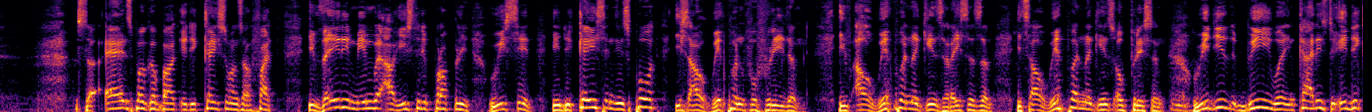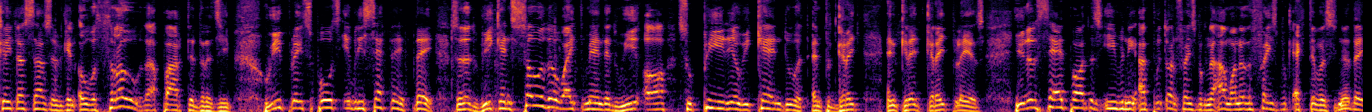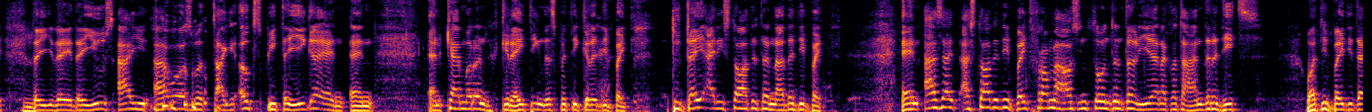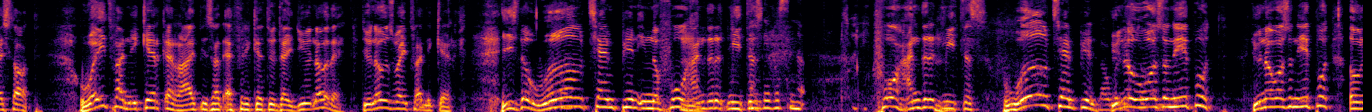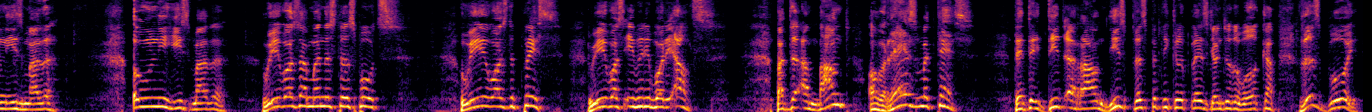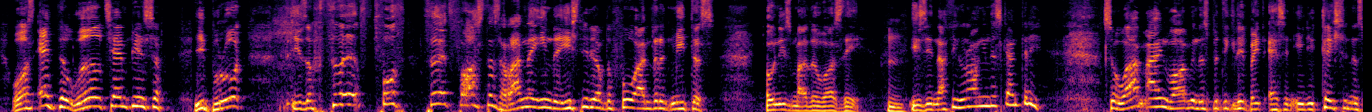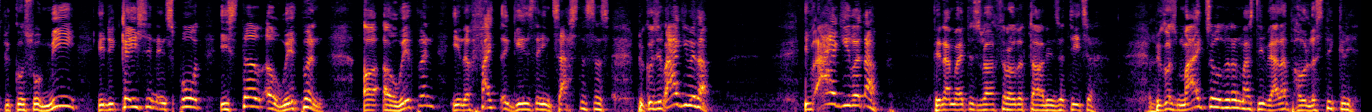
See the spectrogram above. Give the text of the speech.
So Anne spoke about education was our fight. If they remember our history properly, we said education in sport is our weapon for freedom. If our weapon against racism, it's our weapon against oppression. Mm. We did we were encouraged to educate ourselves so we can overthrow the apartheid regime. We played sports every Saturday so that we can show the white man that we are superior, we can do it and put great and great great players. You know the sad part this evening I put on Facebook now I'm one of the Facebook activists. You know they hmm. they, they they use I I was with Tiger Oaks, Peter Eager and and and Cameron creating this particular debate. Today I restarted another debate. And as I, I started the debate from my house in Thornton till here and I got a hundred hits. What debate did I start? Wade van Niekerk arrived in South Africa today. Do you know that? Do you know who's Wade van Niekerk? He's the world champion in the 400 hmm. And meters. there was no. Sorry. 400 meters. World champion. you know who was on the airport? You know who was on the airport? Only his mother. Only his mother. Where was our Minister of Sports? Where was the press? Where was everybody else? But the amount of razzmatazz that they did around this, this particular place going to the World Cup, this boy was at the World Championship. He brought, he's the third, fourth, third fastest runner in the history of the 400 meters. Only his mother was there. Hmm. Is there nothing wrong in this country? So why am I involved in this particular debate as an educationist? Because for me, education and sport is still a weapon, a, a weapon in the fight against the injustices. Because if I give it up, if I give it up, then I might as well throw the towel in a teacher. Because my children must develop holistically.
